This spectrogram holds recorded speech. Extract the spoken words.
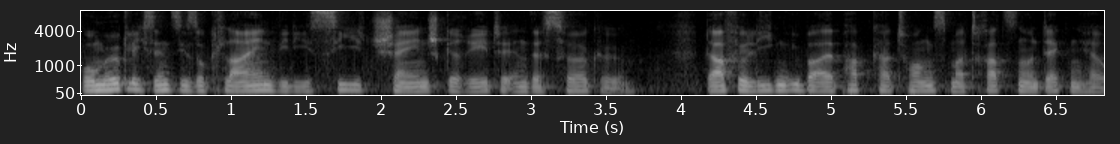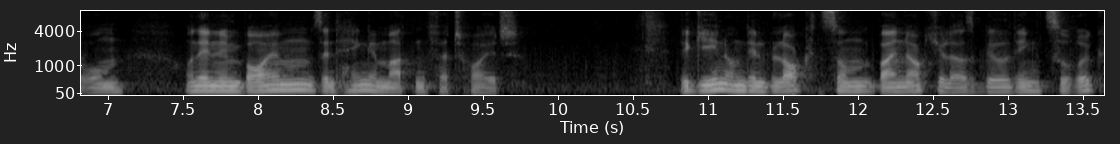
Womöglich sind sie so klein wie die Sea-Change-Geräte in The Circle. Dafür liegen überall Pappkartons, Matratzen und Decken herum. Und in den Bäumen sind Hängematten verteut. Wir gehen um den Block zum Binoculars Building zurück,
